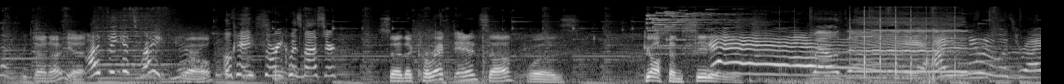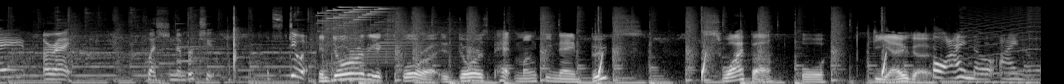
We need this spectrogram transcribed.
know. We don't know yet. I think it's right. Well, Okay, sorry, Quizmaster. so the correct answer was Gotham City. Yay! Well done. I knew it was right. All right, question number two. Let's do it. In Dora the Explorer, is Dora's pet monkey named Boots, Swiper, or Diego? Oh, I know, I know,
